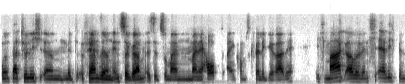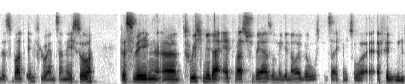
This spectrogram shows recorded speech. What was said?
Und natürlich ähm, mit Fernsehen und Instagram ist jetzt so mein, meine Haupteinkommensquelle gerade. Ich mag aber, wenn ich ehrlich bin, das Wort Influencer nicht so. Deswegen äh, tue ich mir da etwas schwer, so eine genaue Berufsbezeichnung zu erfinden.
